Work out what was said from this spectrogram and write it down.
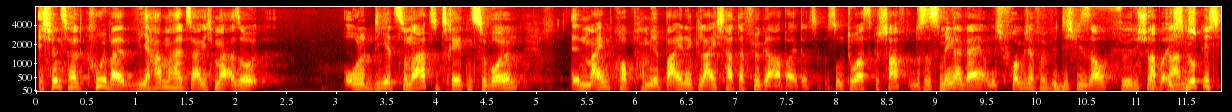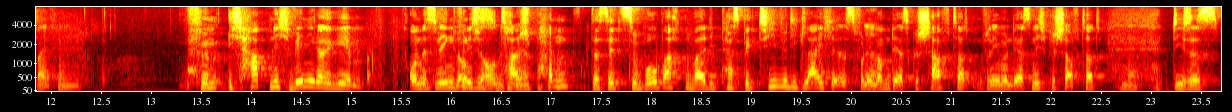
Ich finde es halt cool, weil wir haben halt, sage ich mal, also ohne dir jetzt so nahe zu treten zu wollen, in meinem Kopf haben wir beide gleich hart dafür gearbeitet. So, und du hast geschafft und das ist mega geil und ich freue mich einfach für dich wie Sau. Würde ich auch Aber gar ich nicht wirklich, bezweifeln. für, ich habe nicht weniger gegeben. Und deswegen finde ich es auch nicht, total ne? spannend, das jetzt zu beobachten, weil die Perspektive die gleiche ist von Ja. jemandem, der es geschafft hat und von jemandem, der es nicht geschafft hat. Dieses,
